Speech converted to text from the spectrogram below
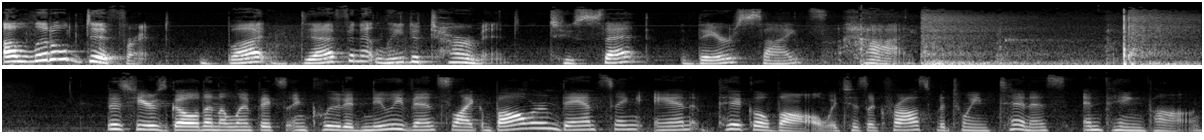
A little different, but definitely determined to set their sights high. This year's Golden Olympics included new events like ballroom dancing and pickleball, which is a cross between tennis and ping pong.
